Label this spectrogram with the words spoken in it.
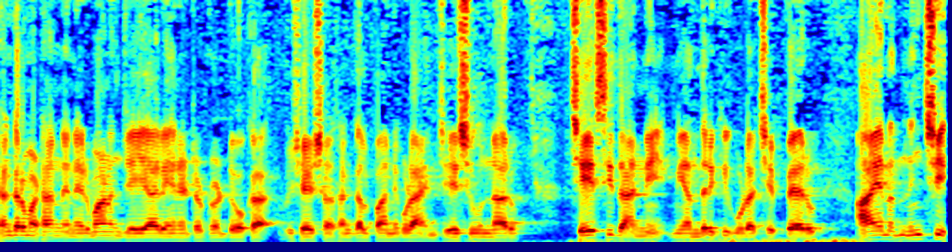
శంకర మఠాన్ని నిర్మాణం చేయాలి అనేటటువంటి ఒక విశేష సంకల్పాన్ని కూడా ఆయన చేసి ఉన్నారు. చేసి దాన్ని మీ అందరికీ కూడా చెప్పారు. ఆయన నుంచి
